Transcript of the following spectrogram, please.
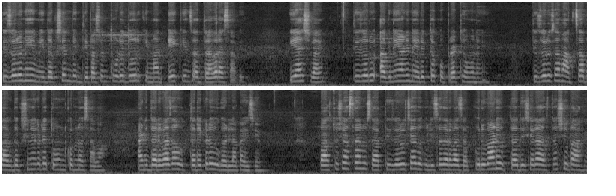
तिजोरी नेहमी दक्षिण भिंतीपासून थोडी दूर किमान एक इंच अंतरावर असावी. याशिवाय तिजोरी आग्नेय आणि नैऋत्य कोपऱ्यात ठेवू नये. तिजोरीचा मागचा भाग दक्षिणेकडे तोंड करून असावा आणि दरवाजा उत्तरेकडे उघडला पाहिजे. वास्तुशास्त्रानुसार तिजोरीच्या खोलीचा दरवाजा पूर्व आणि उत्तर दिशेला असणं शुभ आहे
